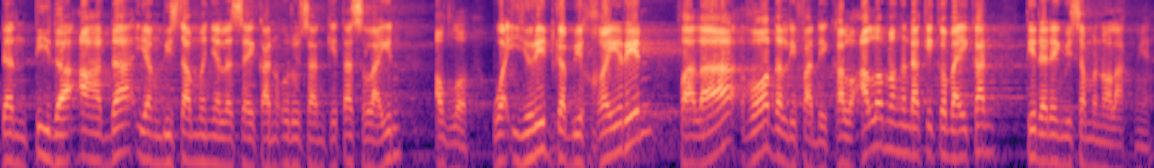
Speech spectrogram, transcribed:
dan tidak ada yang bisa menyelesaikan urusan kita selain Allah wa yuridka bi khairin fala ghadal li Kalau Allah menghendaki kebaikan tidak ada yang bisa menolaknya.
